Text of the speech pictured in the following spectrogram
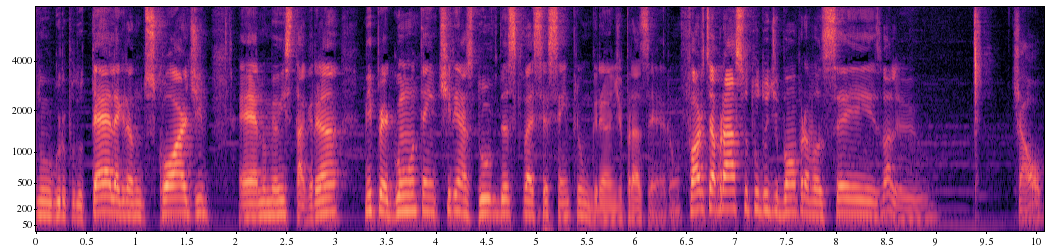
no, grupo do Telegram, no Discord, é, no meu Instagram, me perguntem, tirem as dúvidas, que vai ser sempre um grande prazer. Um forte abraço, tudo de bom para vocês, valeu, tchau.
